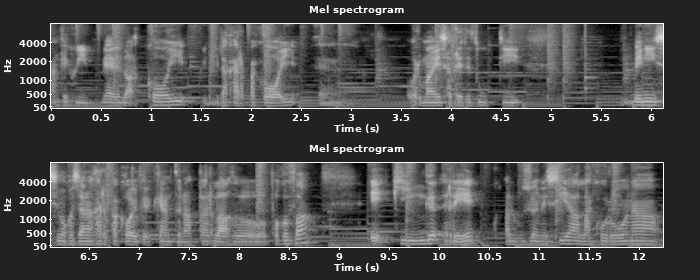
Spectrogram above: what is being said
anche qui viene da Koi, quindi la carpa Koi. Eh, ormai saprete tutti benissimo cos'è una carpa Koi perché Anton ha parlato poco fa. E King, re, allusione sia alla corona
